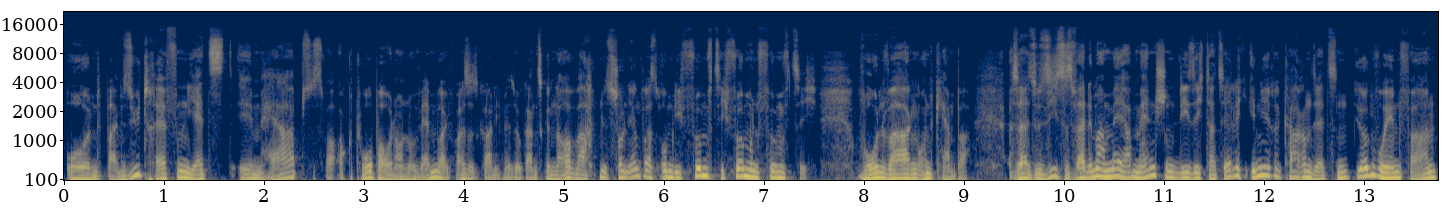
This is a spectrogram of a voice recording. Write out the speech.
Und beim Südtreffen jetzt im Herbst, es war Oktober oder November, ich weiß es gar nicht mehr so ganz genau, waren es schon irgendwas um die 50, 55 Wohnwagen und Camper. Also, also du siehst, es werden immer mehr Menschen, die sich tatsächlich in ihre Karren setzen, irgendwo hinfahren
